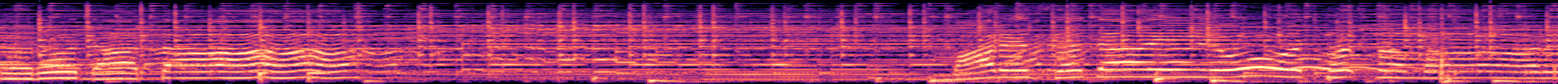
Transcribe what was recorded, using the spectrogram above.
કરો દાતા મારે સદાય ઓથ તમારો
